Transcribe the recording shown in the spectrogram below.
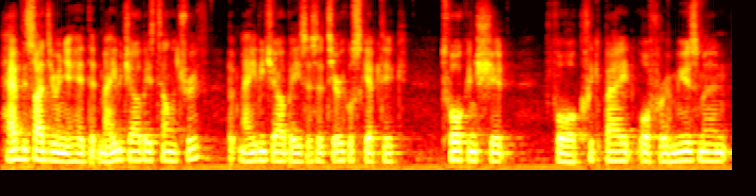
have this idea in your head that maybe JLB is telling the truth, but maybe JLB is a satirical skeptic talking shit for clickbait or for amusement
